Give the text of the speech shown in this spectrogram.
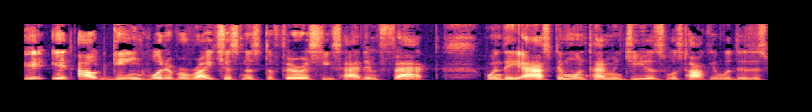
it, it outgained whatever righteousness the Pharisees had. In fact, when they asked him one time, and Jesus was talking with his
